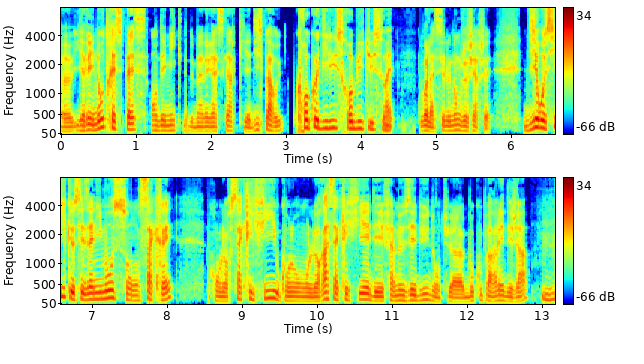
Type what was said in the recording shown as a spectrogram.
Euh, il y avait une autre espèce endémique de Madagascar qui a disparu. Crocodilus robutus, ouais. Voilà, c'est le nom que je cherchais. Dire aussi que ces animaux sont sacrés, qu'on leur sacrifie ou qu'on leur a sacrifié des fameux zébus dont tu as beaucoup parlé déjà. Mhm.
